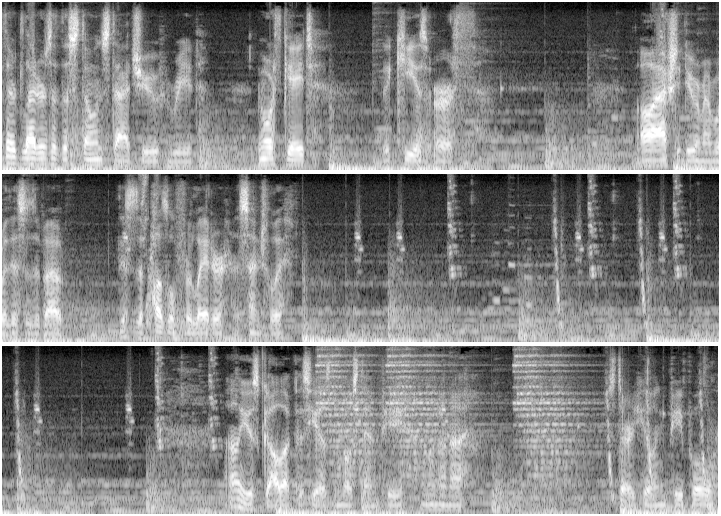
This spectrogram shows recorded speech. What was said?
Weathered letters of the stone statue read, Northgate, the key is Earth. Oh, I actually do remember what this is about. This is a puzzle for later, essentially. I'll use Gala because he has the most MP. I'm gonna start healing people.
